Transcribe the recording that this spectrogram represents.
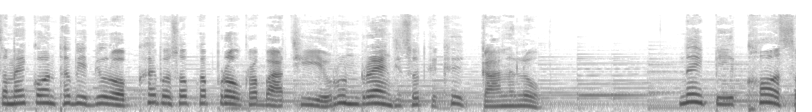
สมัยก่อนทวีปยุโรปเคยประสบกับโรคระบาดที่รุนแรงที่สุดก็คือการละโรคในปีข้อศ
